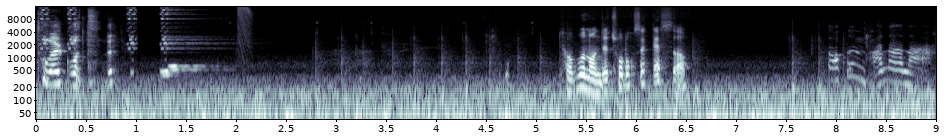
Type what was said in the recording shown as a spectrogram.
통할 것 같은데. 저분 언제 초록색 됐어? 썩은 바나나.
